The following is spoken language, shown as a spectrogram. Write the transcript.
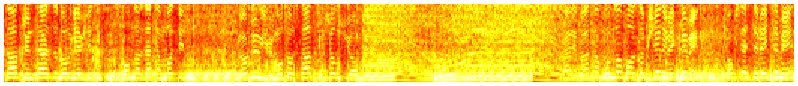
saat yön terse doğru gevşetirsiniz. Onlar zaten basit. Gördüğünüz gibi motor saat gibi çalışıyor. Yani zaten bundan fazla bir şey de beklemeyin. Çok ses de beklemeyin.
